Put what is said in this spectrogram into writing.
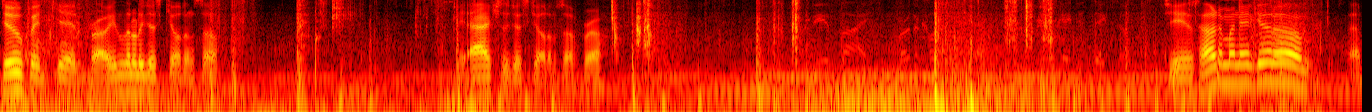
Stupid kid, bro. He literally just killed himself. He actually just killed himself, bro. Jeez, how did my nade get um? Sad.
